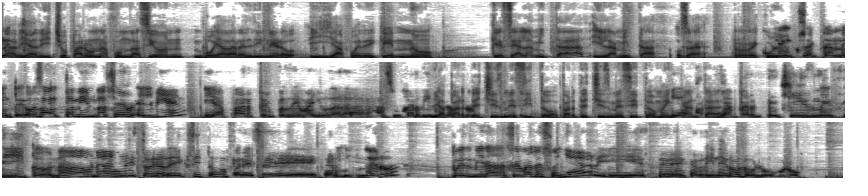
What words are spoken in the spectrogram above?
había dicho, para una fundación voy a dar el dinero y ya fue de que no, que sea la mitad y la mitad, o sea, reculó. Exactamente. O sea, también va a ser el bien y aparte, pues le va a ayudar a, a su jardín. Y aparte chismecito, aparte chismecito, me encanta. Y, aparte chismecito, ¿no? Una, una historia de éxito para ese jardinero. Pues mira, se vale soñar y este jardinero lo logró.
